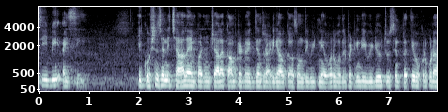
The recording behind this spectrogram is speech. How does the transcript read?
సిబిఐసి ఈ క్వశ్చన్స్ అన్ని చాలా ఇంపార్టెంట్ చాలా కాంపిటేటివ్ ఎగ్జామ్స్లో అడిగే అవకాశం ఉంది. వీటిని ఎవరు వదిలిపెట్టకండి. ఈ వీడియో చూసిన ప్రతి ఒక్కరు కూడా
